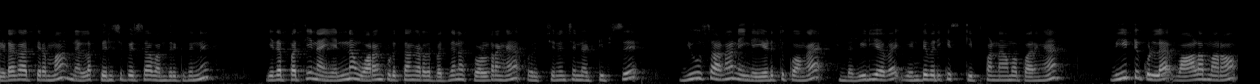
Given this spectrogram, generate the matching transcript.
திடகாத்திரமாக நல்லா பெருசு பெருசாக வந்திருக்குதுன்னு. இதை பற்றி நான் என்ன உரம் கொடுத்தாங்கிறத பற்றி தான் நான் சொல்கிறேங்க ஒரு சின்ன சின்ன டிப்ஸு யூஸ் ஆனால் நீங்கள் எடுத்துக்கோங்க. இந்த வீடியோவை எண்டு வரைக்கும் ஸ்கிப் பண்ணாமல் பாருங்கள் வீட்டுக்குள்ளே வாழை மரம்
